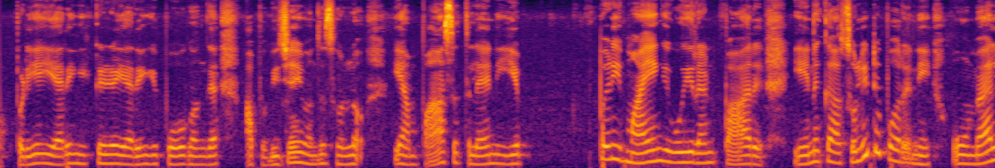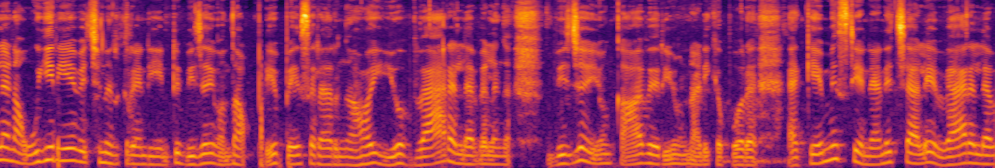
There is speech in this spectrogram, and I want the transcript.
அப்படியே இறங்கி கீழே இறங்கி போகுங்க. அப்போ விஜய் வந்து சொல்லும் என் பாசத்தில் நீ எப்படி மயங்கி உயிரன்னு பாரு. எனக்கா சொல்லிட்டு போகிற நீ. உன் மேலே நான் உயிரையே வச்சுன்னு இருக்கிறேன்டின்ட்டு விஜய் வந்து அப்படியே பேசுகிறாருங்க ஐயோ வேறு லெவலுங்க. விஜயும் காவேரியும் நடிக்க போகிற கெமிஸ்ட்ரியை நினச்சாலே வேறு லெவல்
